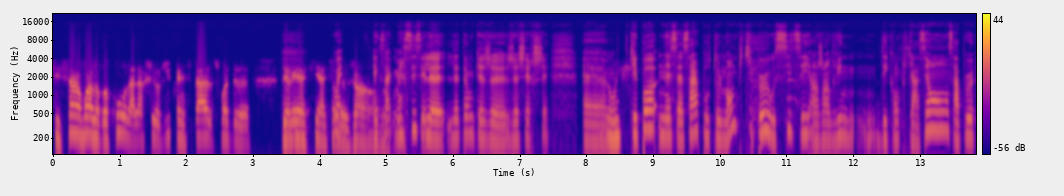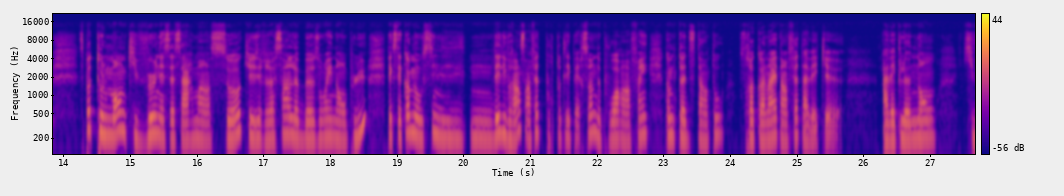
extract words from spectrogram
c'est sans avoir le recours à la chirurgie principale, soit de de réassignation de genre. Exact. Merci, c'est le, le, terme que je, je cherchais. Euh, Qui n'est pas nécessaire pour tout le monde, puis qui peut aussi, engendrer des complications. Ça peut. C'est pas tout le monde qui veut nécessairement ça, qui ressent le besoin non plus. Fait que c'est comme aussi une, délivrance, en fait, pour toutes les personnes de pouvoir enfin, comme tu as dit tantôt, se reconnaître, en fait, avec, euh, avec le nom qui,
